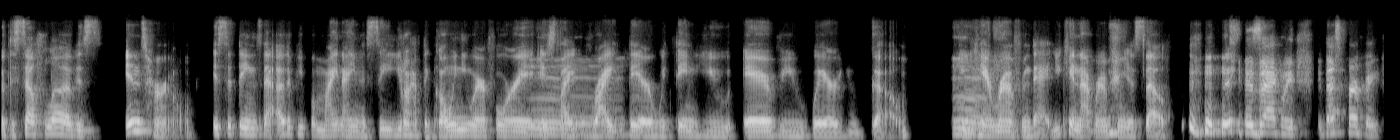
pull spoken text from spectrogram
But the self-love is internal. It's the things that other people might not even see. You don't have to go anywhere for it. Mm-hmm. it's like right mm-hmm. there within you everywhere you go Mm. You can't run from that. You cannot run from yourself. exactly. That's perfect.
